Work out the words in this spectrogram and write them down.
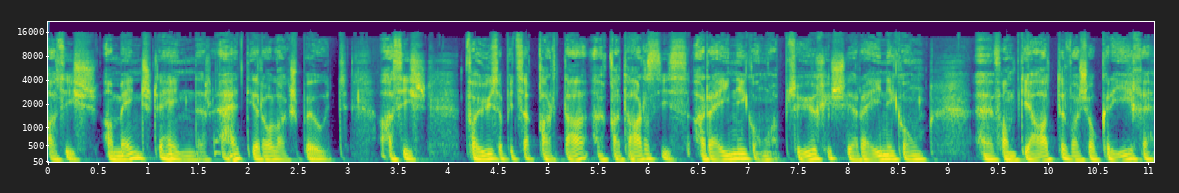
es ist ein Mensch dahinter. Er hat die Rolle gespielt. Es ist von uns ein bisschen eine Katharsis, eine Reinigung, eine psychische Reinigung äh, vom Theater, was schon Griechen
